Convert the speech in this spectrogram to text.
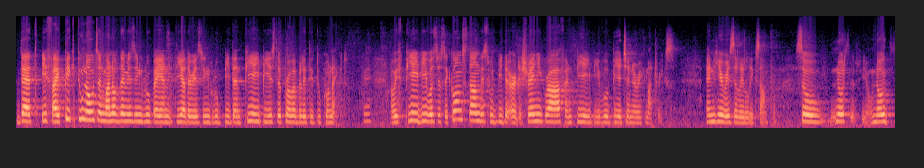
that if I pick two nodes and one of them is in group A and the other is in group B, then PAB is the probability to connect. Okay? Now if PAB was just a constant, this would be the Erdős-Rényi graph, and PAB would be a generic matrix. And here is a little example. So note, you know, note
